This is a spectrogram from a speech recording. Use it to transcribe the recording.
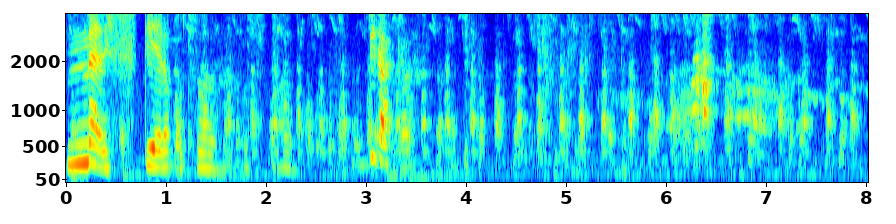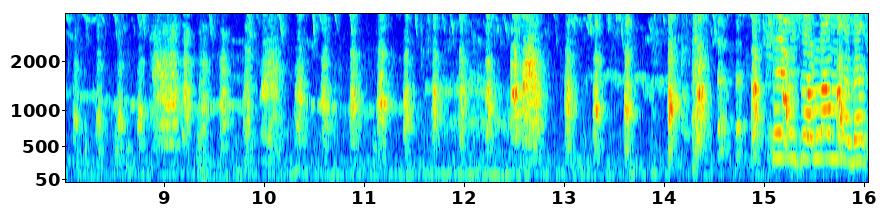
Melis diyerek oturalım. oturtalım. Bir dakika. Şöyle zorlanmadan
